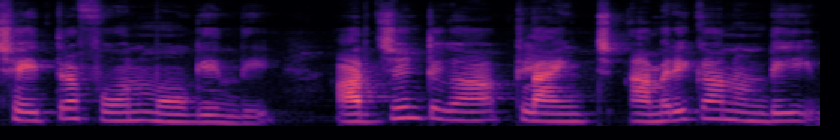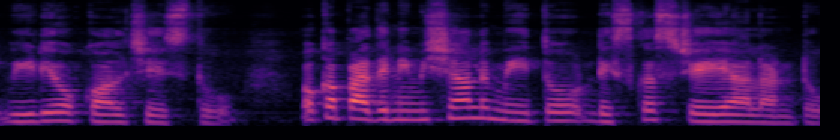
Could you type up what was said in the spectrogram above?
చైత్ర ఫోన్ మోగింది. అర్జెంటుగా క్లయింట్ అమెరికా నుండి వీడియో కాల్ చేస్తూ ఒక పది నిమిషాలు మీతో డిస్కస్ చేయాలంటూ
